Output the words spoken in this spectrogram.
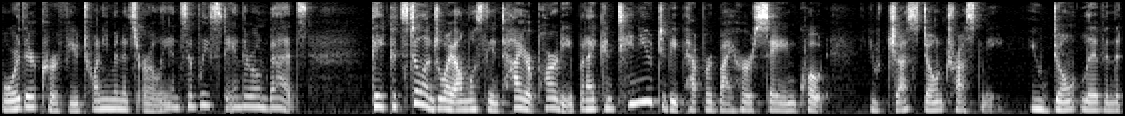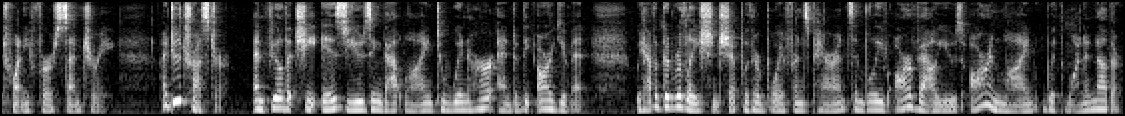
for their curfew 20 minutes early and simply stay in their own beds. They could still enjoy almost the entire party, but I continue to be peppered by her saying, quote, "You just don't trust me. You don't live in the 21st century." I do trust her and feel that she is using that line to win her end of the argument. We have a good relationship with her boyfriend's parents and believe our values are in line with one another.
